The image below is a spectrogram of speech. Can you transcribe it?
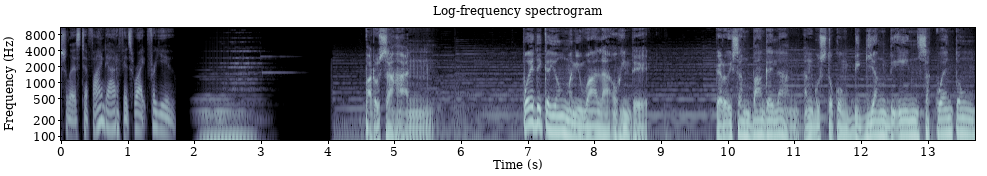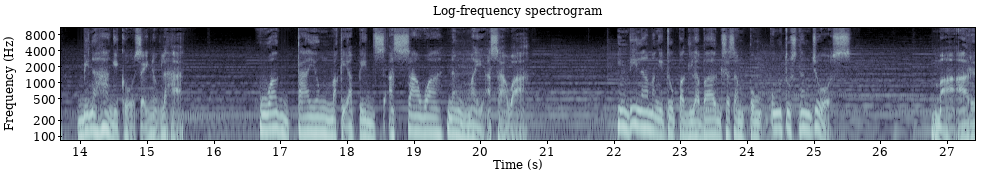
specialist to find out if it's right for you. Parusahan Pwede kayong maniwala o hindi. Pero isang bagay lang ang gusto kong bigyang diin sa kwentong binahagi ko sa inyong lahat. Huwag tayong makiapid sa asawa ng may asawa. Hindi lamang ito paglabag sa sampung utos ng Diyos, maaari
